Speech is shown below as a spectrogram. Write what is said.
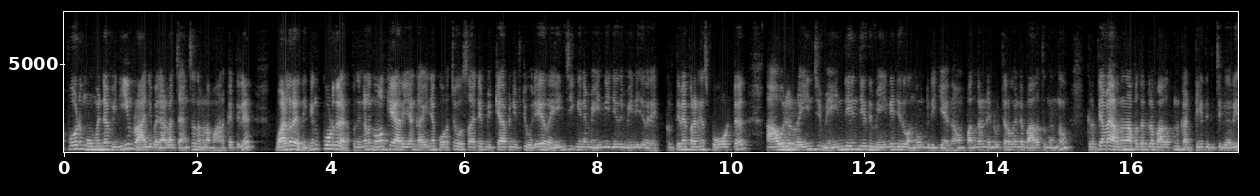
അപ്പോർഡ് മൂവ്മെന്റും ഇനിയും റാലി വരാനുള്ള ചാൻസ് നമ്മുടെ മാർക്കറ്റിൽ വളരെയധികം കൂടുതലാണ്. അപ്പൊ നിങ്ങൾ നോക്കിയാൽ അറിയാം കഴിഞ്ഞ കുറച്ച് ദിവസമായിട്ട് മിഡ് ക്യാപ് നിഫ്റ്റി ഒരേ റേഞ്ച് ഇങ്ങനെ മെയിന്റെയിൻ ചെയ്ത് മെയിന്റെയിൻ ചെയ്ത് വരെ. കൃത്യമായി പറയുന്നത് സ്പോട്ട് ആ ഒരു റേഞ്ച് മെയിന്റെയിൻ ചെയ്ത് മെയിന്റെയിൻ ചെയ്ത് വന്നുകൊണ്ടിരിക്കുകയാണ് അവൻ പന്ത്രണ്ട് എണ്ണൂറ്റി അറുപതിന്റെ ഭാഗത്ത് നിന്നും. കൃത്യമായി അറുന്നൂറ്റി നാൽപ്പത്തെട്ടിന്റെ ഭാഗത്ത് നിന്ന് കട്ട് ചെയ്ത് തിരിച്ച് കയറി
